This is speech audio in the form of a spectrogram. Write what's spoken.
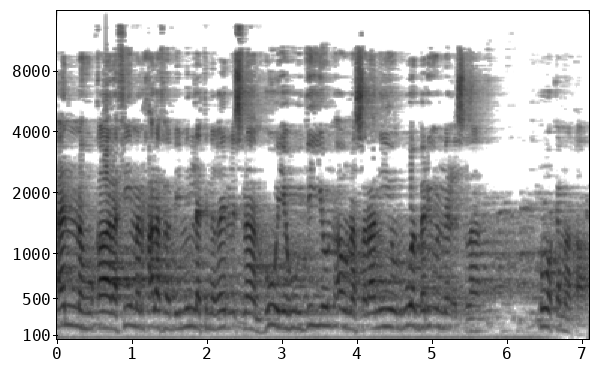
annahu qaala fii man xalafa bimillatin gayr islaam huwa yahuudiyun aw nasraaniyun huwa bariun min islaam huwa kamaa qaal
